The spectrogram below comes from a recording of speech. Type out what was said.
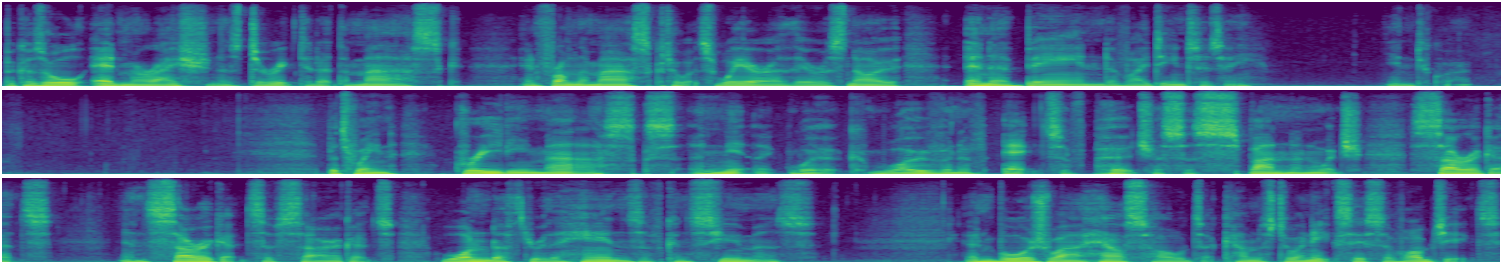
because all admiration is directed at the mask, and from the mask to its wearer there is no inner band of identity. Between greedy masks, a network woven of acts of purchase is spun in which surrogates, and surrogates of surrogates wander through the hands of consumers. In bourgeois households, it comes to an excess of objects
